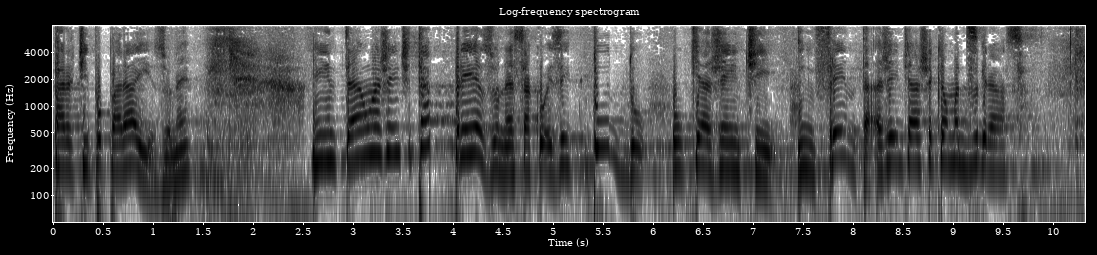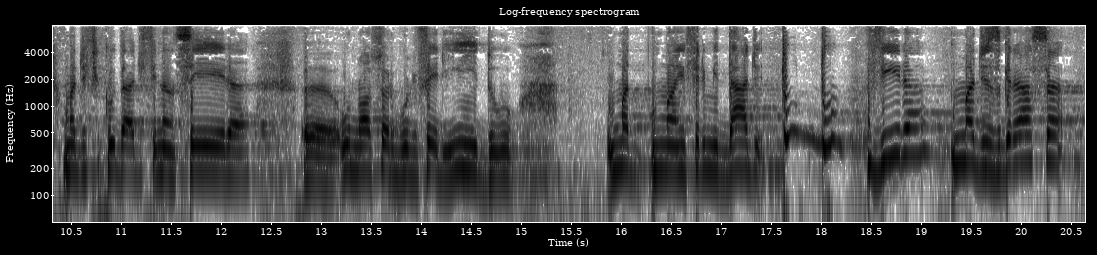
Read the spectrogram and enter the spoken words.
partir para o paraíso, né? Então a gente está preso nessa coisa e tudo o que a gente enfrenta, a gente acha que é uma desgraça uma dificuldade financeira, uh, o nosso orgulho ferido, uma, uma enfermidade, tudo vira uma desgraça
